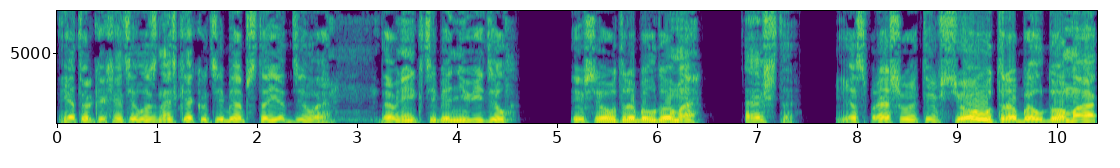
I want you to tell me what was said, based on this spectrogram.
«Я только хотел узнать, как у тебя обстоят дела. Давненько тебя не видел. И все утро был дома. А что? «Я спрашиваю, ты все утро был дома?»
